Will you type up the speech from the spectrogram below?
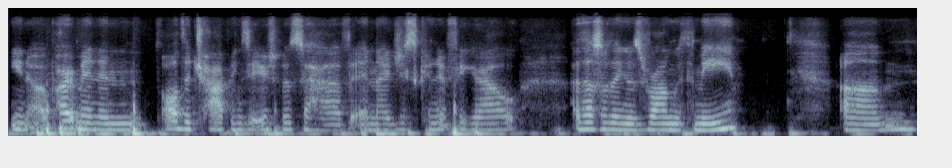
you know apartment and all the trappings that you're supposed to have and i just couldn't figure out i thought something was wrong with me um,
